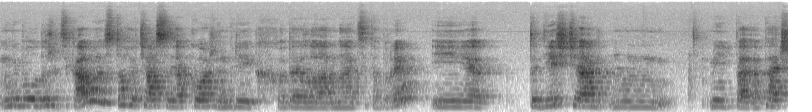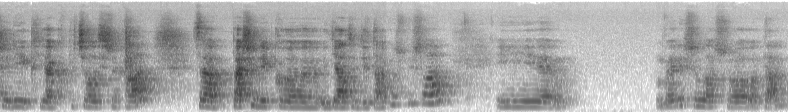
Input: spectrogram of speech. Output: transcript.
мені було дуже цікаво з того часу. Я кожен рік ходила на ці табори, і тоді ще мій перший рік, як почалась шиха, це перший рік, я тоді також пішла. І вирішила, що так,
